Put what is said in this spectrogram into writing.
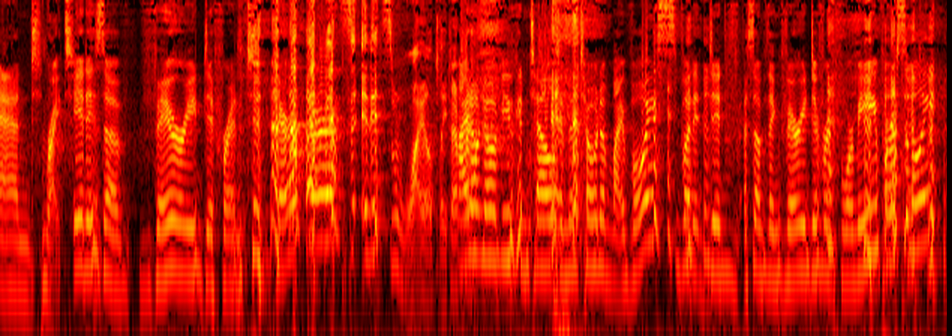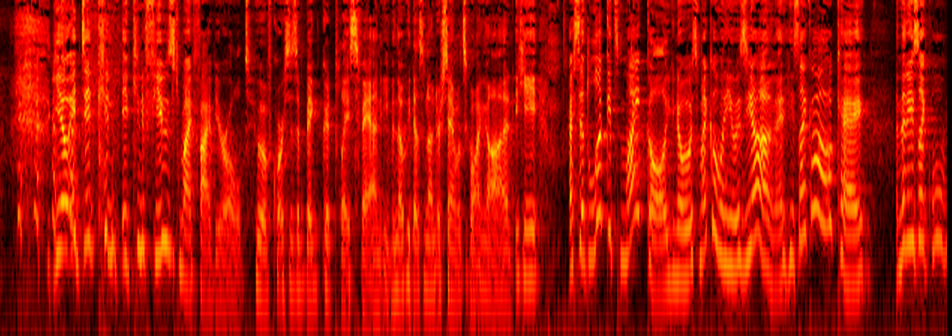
and Right. it is a very different character. it is wildly different. I don't know if you can tell in the tone of my voice, but it did something very different for me personally. You know, it did. Con- it confused my five-year-old, who of course is a big Good Place fan, even though he doesn't understand what's going on. He, I said, "Look, it's Michael. You know, it was Michael when he was young," and he's like, "Oh, okay." And then he's like, "Well,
